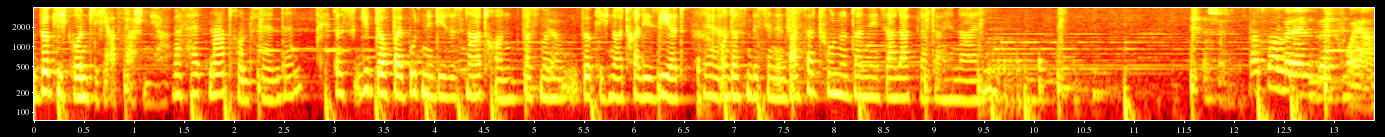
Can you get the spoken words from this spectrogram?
wirklich gründlich abwaschen, ja. Was heißt Natron-Fan denn? Das gibt auch bei Butne dieses Natron, was man wirklich neutralisiert. Ja. Und das ein bisschen in Wasser tun und dann die Salatblätter hinein. Sehr schön. Was wollen wir denn befeuern?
